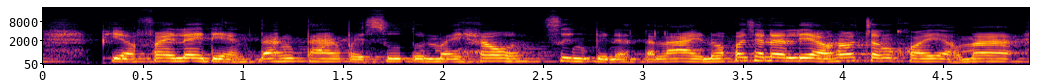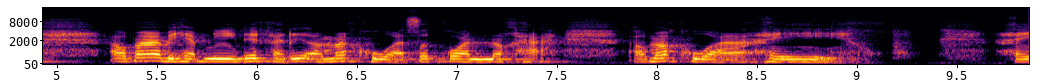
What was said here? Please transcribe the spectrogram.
ำเพียไฟไล่แดงต่างๆ ไปสู่ต้นไม้เฮาซึ่งเป็นอันตรายเนาะเพราะฉะนั้นแล้วเฮาจังคอยเอามาเอามาแบบนี้เด้อค่ะหรือเอามาขัวสะก่อนเนาะค่ะ เอามาขัวให้ให้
